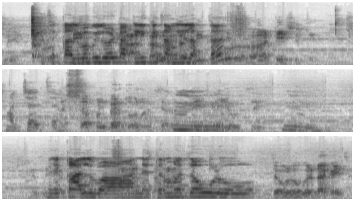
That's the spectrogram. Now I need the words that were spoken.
म्हणजे कालवं बिलवं हा, टाकली की चांगली लागतात? थोडं हा टेस्ट येते अच्छा अच्छा असं आपण करतो ना त्याला हम्म, ते काही हम्म. होत नाही. थोडे म्हणजे कालवा हा, नाहीतर हा. मग जवळो जवळ वगैरे टाकायचं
